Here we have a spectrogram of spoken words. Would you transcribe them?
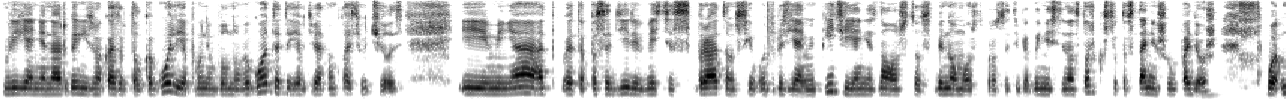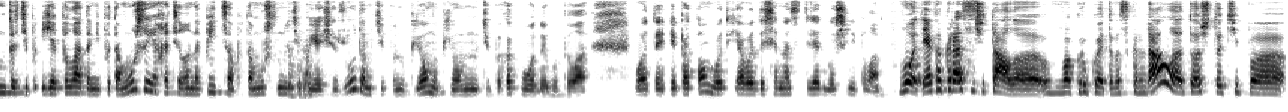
влияние на организм оказывает алкоголь. Я помню, был Новый год, это я в девятом классе училась. И меня это посадили вместе с братом, с его друзьями пить, и я не знала, что вино может просто тебя вынести настолько, что ты встанешь и упадешь. Вот, ну, то есть, типа, я пила-то не потому, что я хотела напиться, а потому что, ну, типа, я сижу там, типа, ну, пьем и пьем, ну, типа, как воду его пила. Вот, и, и потом вот я вот до 17 лет больше не пила. Вот, я как раз читала вокруг этого скандала то, что, типа,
